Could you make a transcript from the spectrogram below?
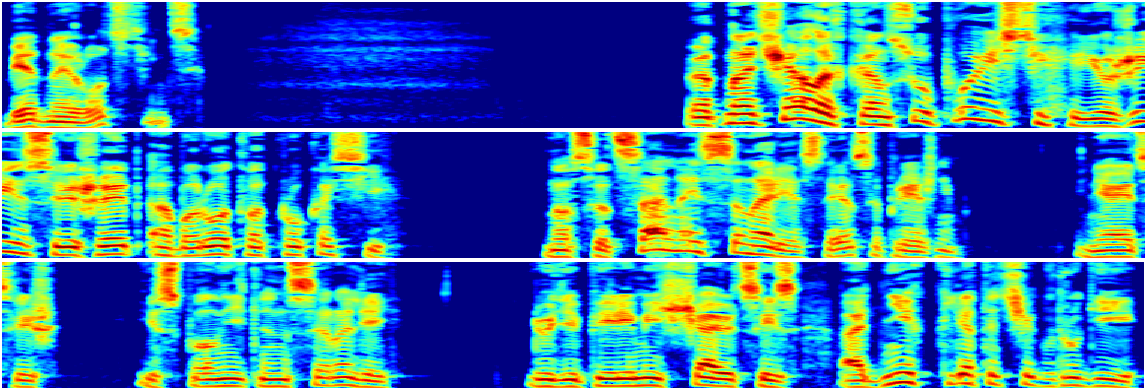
бедная родственница. От начала к концу повести ее жизнь совершает оборот вокруг оси, но социальный сценарий остается прежним. Меняется лишь исполнительница ролей. Люди перемещаются из одних клеточек в другие,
